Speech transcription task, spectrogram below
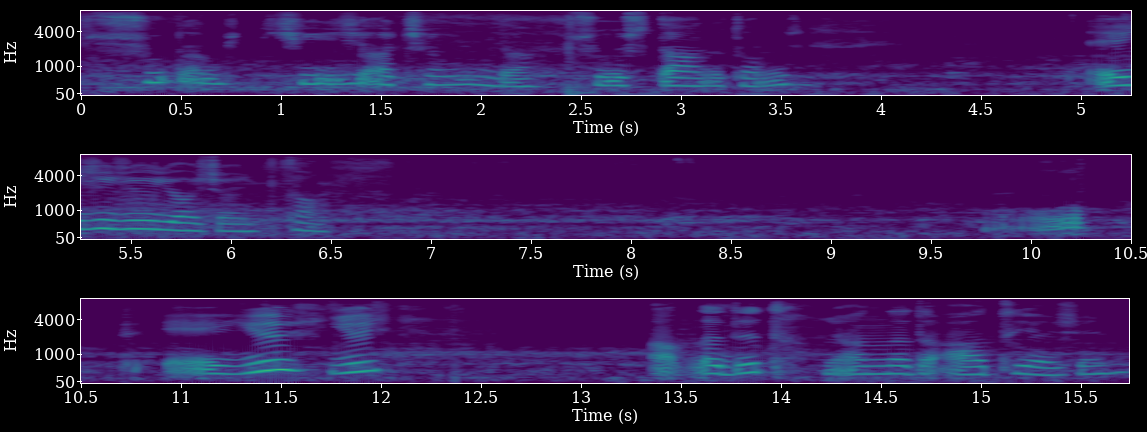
Şuradan bir çiğci açalım da. Şu üstte. 50 yıl yaşayayım. Tamam. Hop. 50 yıl atladık. Yanında da 6 yaşayayım.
